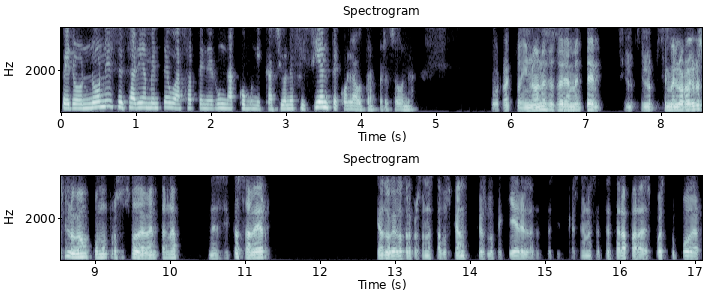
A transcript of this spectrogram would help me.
pero no necesariamente vas a tener una comunicación eficiente con la otra persona. Correcto, y no necesariamente, si, si, si me lo regreso y lo veo como un proceso de venta, necesitas saber qué es lo que la otra persona está buscando, qué es lo que quiere, las especificaciones, etcétera, para después tú poder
